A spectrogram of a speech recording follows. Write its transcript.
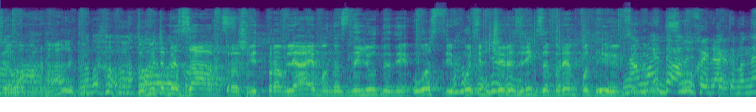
взяла Маргалика? Ну, бо- То ми тебе б завтра ж відправляємо на знелюднений острів, потім через рік заберемо, подивимося. На на вас. Майдан відправляйте мене,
